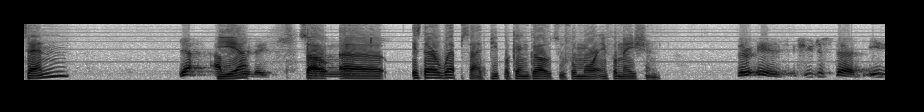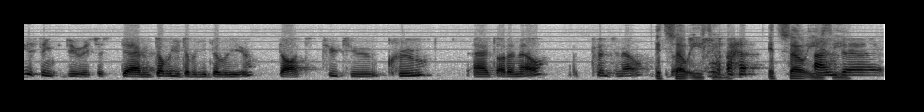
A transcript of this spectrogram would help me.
ten. Yeah, Yeah. So, Um, uh, is there a website people can go to for more information? There is. If you just uh, the easiest thing to do is just um, www.22crew.nl. Clintonl. It's so easy. It's so easy. And uh,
